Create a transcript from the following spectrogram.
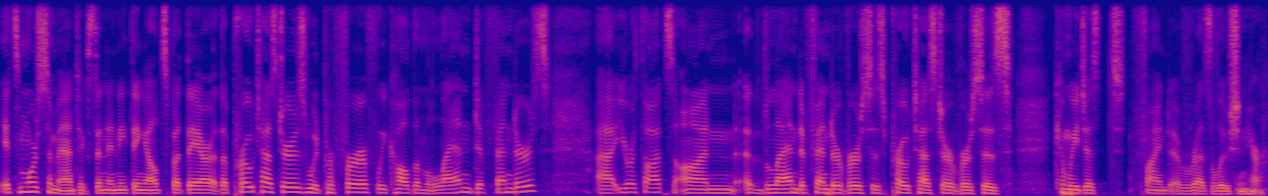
It's more semantics than anything else, but they are the protesters would prefer if we call them land defenders. Uh, your thoughts on land defender versus protester versus can we just find a resolution here?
